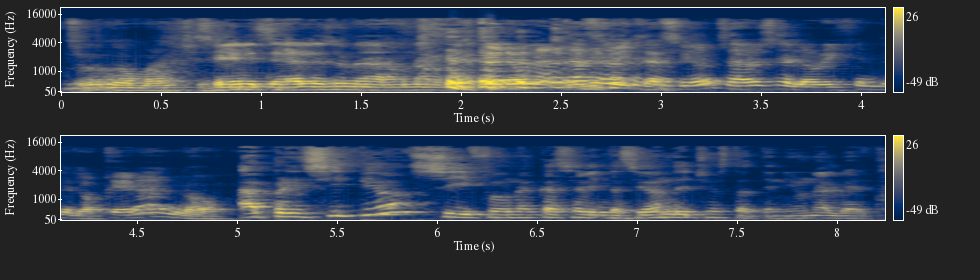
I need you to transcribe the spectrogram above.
No manches. Sí, literal es una... una... ¿Era una casa habitación? ¿Sabes el origen de lo que era? No. A principio sí fue una casa habitación, de hecho hasta tenía una alberca.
